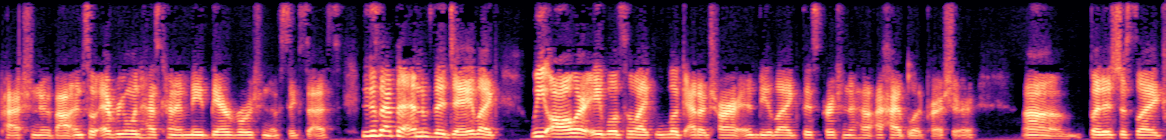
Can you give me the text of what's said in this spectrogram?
passionate about. And so everyone has kind of made their version of success. Because at the end of the day, like we all are able to like look at a chart and be like, this person has a high blood pressure. Um, but it's just like,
